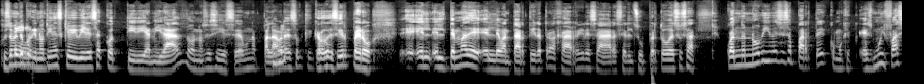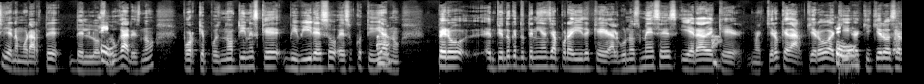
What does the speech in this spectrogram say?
justamente porque no tienes que vivir esa cotidianidad, o no sé si sea una palabra eso que acabo de decir, pero eh, el, el tema de levantarte, ir a trabajar, regresar, hacer el súper, todo eso, o sea, cuando no vives esa parte, como que es muy fácil enamorarte de los lugares, ¿no? Porque pues no tienes que vivir eso, eso cotidiano. Pero entiendo que tú tenías ya por ahí de que algunos meses y era de que me quiero quedar, quiero aquí, aquí quiero hacer,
